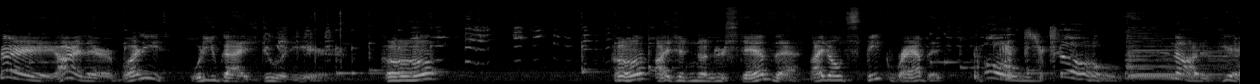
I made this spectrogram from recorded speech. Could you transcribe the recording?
Hey, hi there, bunnies. What are you guys doing here? Huh? Huh? I didn't understand that. I don't speak rabbit. Oh, no. Not again.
